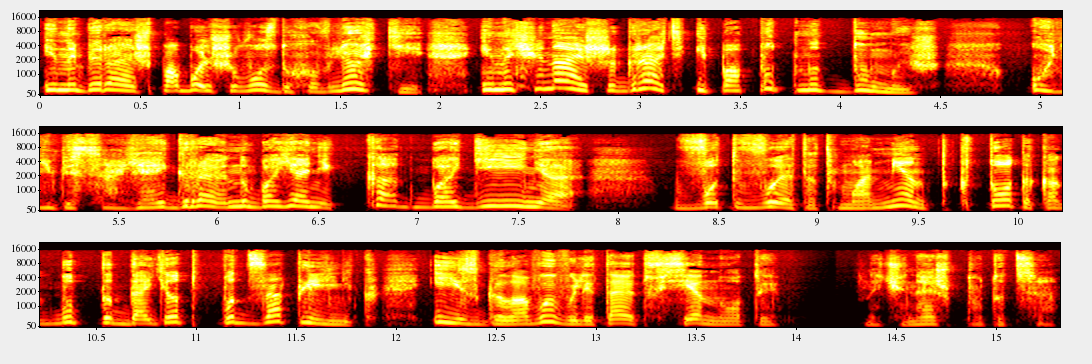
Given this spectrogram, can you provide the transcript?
и набираешь побольше воздуха в легкие, и начинаешь играть, и попутно думаешь, «О, небеса, я играю на баяне, как богиня!» Вот в этот момент кто-то как будто дает подзатыльник, и из головы вылетают все ноты. Начинаешь путаться.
